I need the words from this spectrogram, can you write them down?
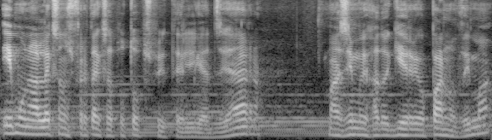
Ήμουν ο Αλέξανδρος Φερτάκης από το topspeed.gr. Μαζί μου είχα τον κύριο Πάνο Δήμα.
